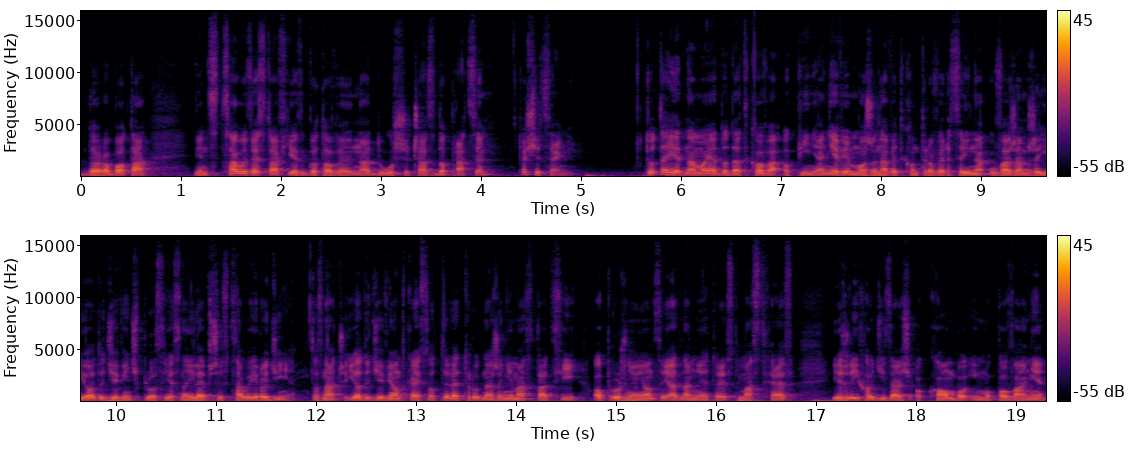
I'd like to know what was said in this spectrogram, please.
do robota, więc cały zestaw jest gotowy na dłuższy czas do pracy. To się ceni. Tutaj jedna moja dodatkowa opinia, nie wiem, może nawet kontrowersyjna. Uważam, że J9 Plus jest najlepszy w całej rodzinie. To znaczy, J9 jest o tyle trudna, że nie ma stacji opróżniającej, a dla mnie to jest must have. Jeżeli chodzi zaś o combo i mopowanie,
